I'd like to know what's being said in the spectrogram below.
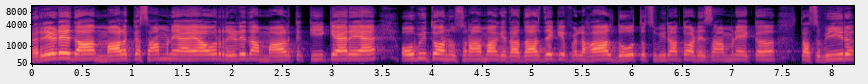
ਰੇੜੇ ਦਾ ਮਾਲਕ ਸਾਹਮਣੇ ਆਇਆ ਔਰ ਰੇੜੇ ਦਾ ਮਾਲਕ ਕੀ ਕਹਿ ਰਿਹਾ ਹੈ ਉਹ ਵੀ ਤੁਹਾਨੂੰ ਸੁਣਾਵਾਂਗੇ। ਤਾਂ ਦੱਸ ਦੇ ਕਿ ਫਿਲਹਾਲ ਦੋ ਤਸਵੀਰਾਂ ਤੁਹਾਡੇ ਸਾਹਮਣੇ ਇੱਕ ਤਸਵੀਰ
